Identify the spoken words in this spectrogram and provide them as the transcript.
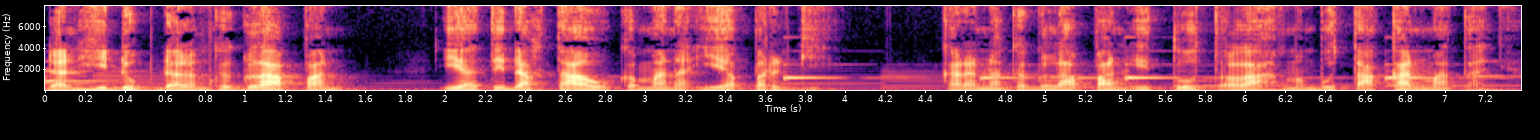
dan hidup dalam kegelapan. Ia tidak tahu ke mana ia pergi, karena kegelapan itu telah membutakan matanya.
